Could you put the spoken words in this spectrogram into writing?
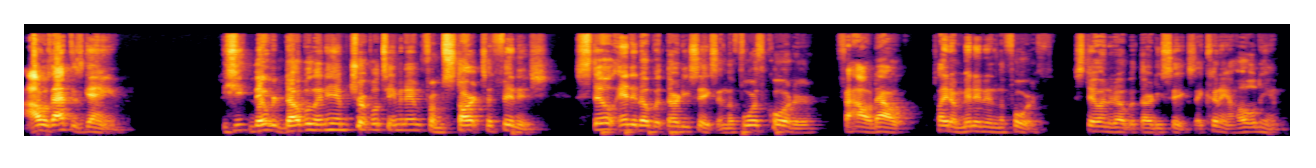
I was at this game. He, they were doubling him, triple teaming him from start to finish. Still ended up with 36 in the fourth quarter. Fouled out, Played a minute in the fourth. Still ended up with 36. They couldn't hold him.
